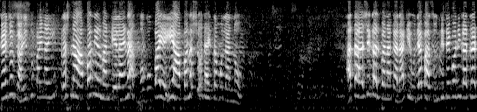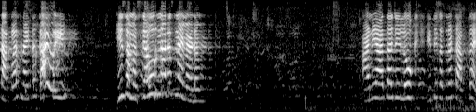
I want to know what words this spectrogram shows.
काय याच्यावर काहीच उपाय नाही? प्रश्न आपण निर्माण केलाय ना? मग उपायही आपणच शोधायचा मुलांनो. आता अशी कल्पना करा की उद्यापासून तिथे कोणी कचरा टाकलाच नाही तर काय होईल? ही समस्या उरणारच नाही मॅडम. आणि आता जे लोक इथे कचरा टाकताय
